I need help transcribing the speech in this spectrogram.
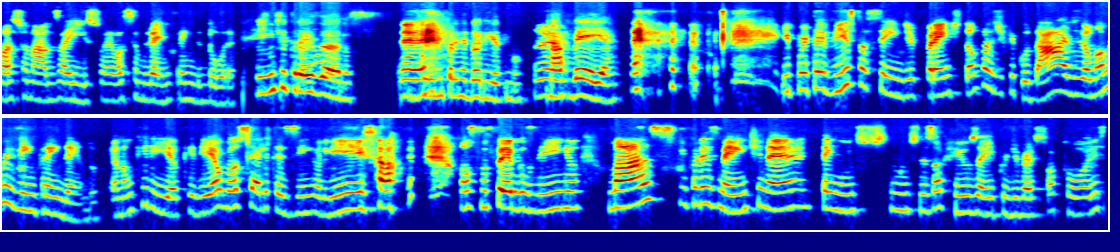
relacionados a isso, a ela ser mulher empreendedora. 23 anos é. de empreendedorismo, é. na veia. E por ter visto assim de frente tantas dificuldades, eu não me vi empreendendo. Eu não queria, eu queria o meu CLTzinho ali, sabe? Um sossegozinho, mas infelizmente, né, tem muitos muitos desafios aí por diversos fatores.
